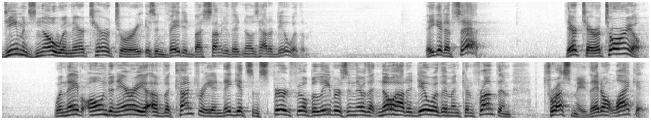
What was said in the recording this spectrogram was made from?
demons know when their territory is invaded by somebody that knows how to deal with them. They get upset. They're territorial. When they've owned an area of the country and they get some spirit filled believers in there that know how to deal with them and confront them, trust me, they don't like it.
